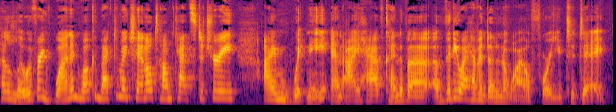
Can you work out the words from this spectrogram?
Hello everyone and welcome back to my channel TomKat Stitchery. I'm Whitney and I have kind of a, a video I haven't done in a while for you today.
